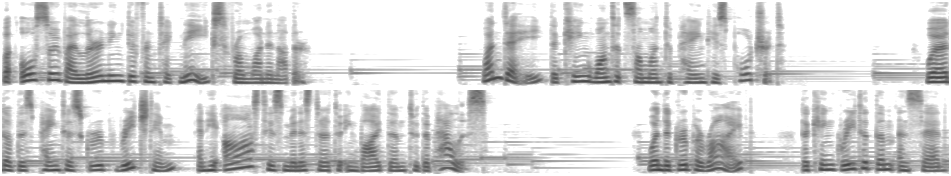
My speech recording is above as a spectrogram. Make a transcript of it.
but also by learning different techniques from one another. One day, the king wanted someone to paint his portrait. Word of this painters' group reached him, and he asked his minister to invite them to the palace. When the group arrived, the king greeted them and said,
